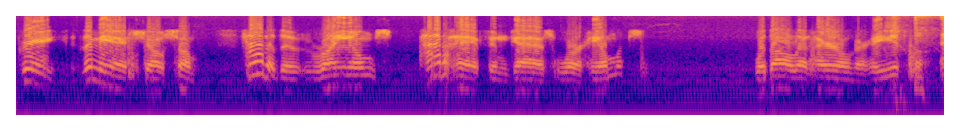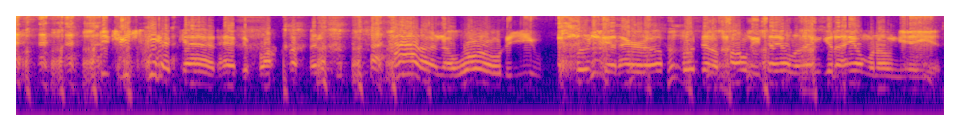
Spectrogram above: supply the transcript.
Greg, let me ask y'all something. How do the Rams, how do half them guys wear helmets with all that hair on their head? Did you see that guy that had the blonde? how in the world do you push that hair up, put it in a ponytail, and then get a helmet on your head?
